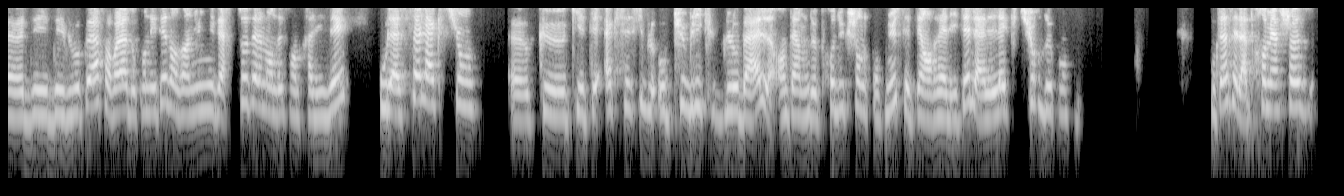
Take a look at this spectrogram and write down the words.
euh, des développeurs. Enfin voilà, donc on était dans un univers totalement décentralisé où la seule action que, qui était accessible au public global en termes de production de contenu, c'était en réalité la lecture de contenu. Donc ça, c'est la première chose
